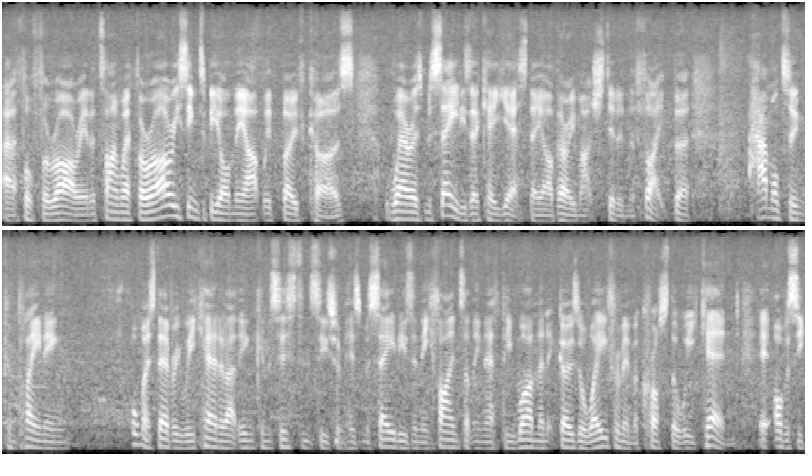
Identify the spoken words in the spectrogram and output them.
uh, for Ferrari at a time where Ferrari seem to be on the up with both cars, whereas Mercedes, okay, yes, they are very much still in the fight, but Hamilton complaining almost every weekend about the inconsistencies from his Mercedes, and he finds something in FP1, then it goes away from him across the weekend. It obviously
